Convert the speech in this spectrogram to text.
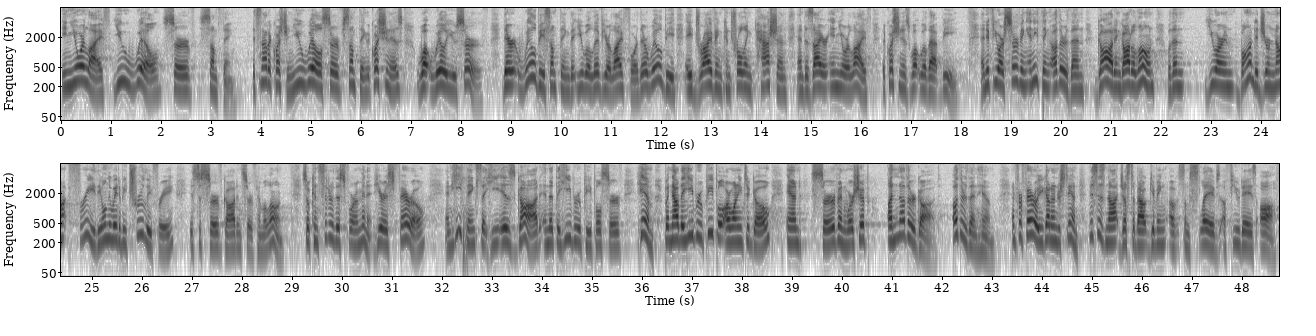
in your life, you will serve something. It's not a question. You will serve something. The question is, what will you serve? There will be something that you will live your life for. There will be a driving, controlling passion and desire in your life. The question is, what will that be? And if you are serving anything other than God and God alone, well, then you are in bondage. You're not free. The only way to be truly free is to serve God and serve Him alone. So consider this for a minute. Here is Pharaoh, and he thinks that he is God and that the Hebrew people serve him. But now the Hebrew people are wanting to go and serve and worship another God other than him. And for Pharaoh, you got to understand, this is not just about giving some slaves a few days off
